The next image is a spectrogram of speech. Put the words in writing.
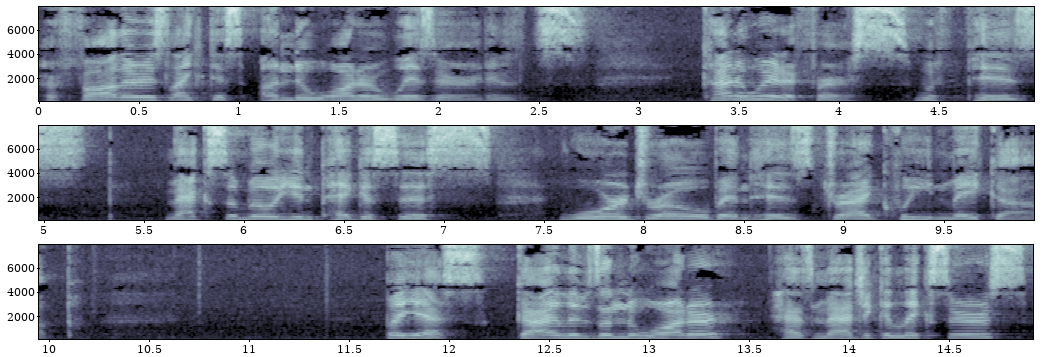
Her father is like this underwater wizard, and it's kind of weird at first with his Maximilian Pegasus wardrobe and his drag queen makeup. But yes, guy lives underwater, has magic elixirs,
